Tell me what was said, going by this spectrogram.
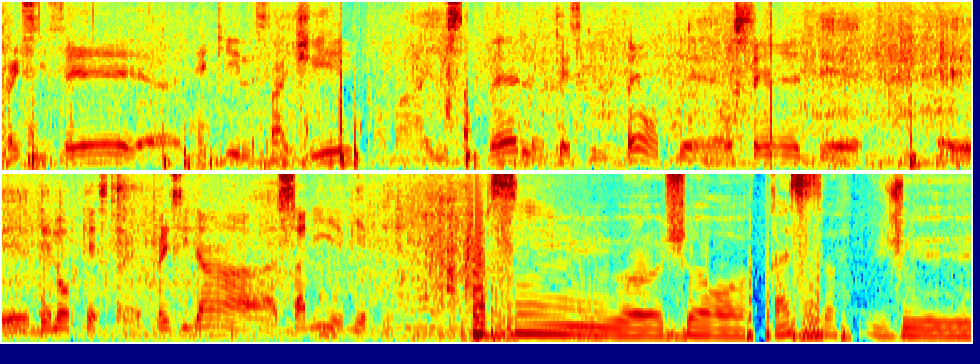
préciser euh, de qui il s'agit, comment il s'appelle, qu'est-ce qu'il fait au, sein de, euh, de l'orchestre. Président Sali bienvenue. Merci, euh, cher presse. Je,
